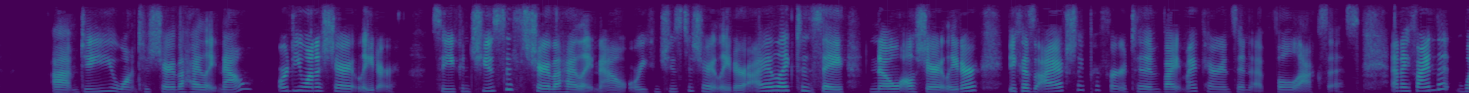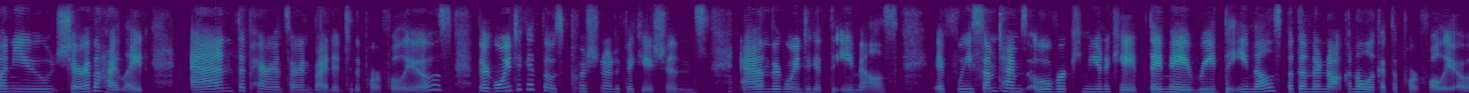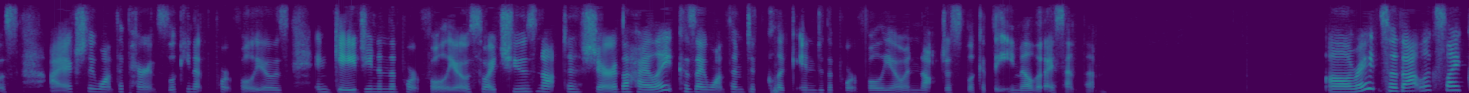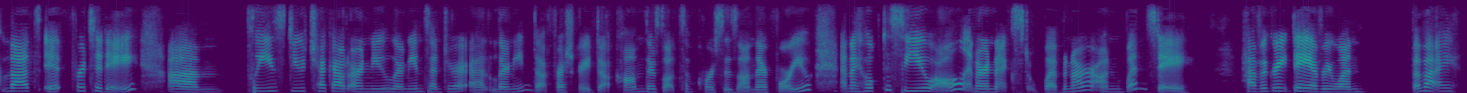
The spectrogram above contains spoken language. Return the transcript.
um, do you want to share the highlight now or do you want to share it later? So you can choose to share the highlight now or you can choose to share it later. I like to say, no, I'll share it later because I actually prefer to invite my parents in at full access. And I find that when you share the highlight and the parents are invited to the portfolios, they're going to get those push notifications and they're going to get the emails. If we sometimes over communicate, they may read the emails, but then they're not going to look at the portfolios. I actually want the parents looking at the portfolios, engaging in the portfolio. So I choose not to share the highlight because I want them to click into the portfolio and not just look at the email that I sent them. All right, so that looks like that's it for today. Um, please do check out our new Learning Center at learning.freshgrade.com. There's lots of courses on there for you. And I hope to see you all in our next webinar on Wednesday. Have a great day, everyone. Bye-bye.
